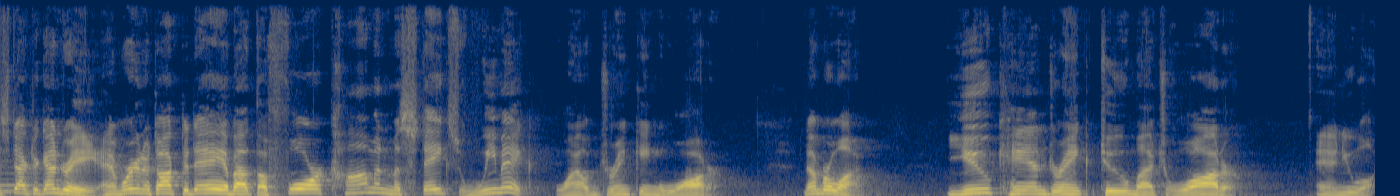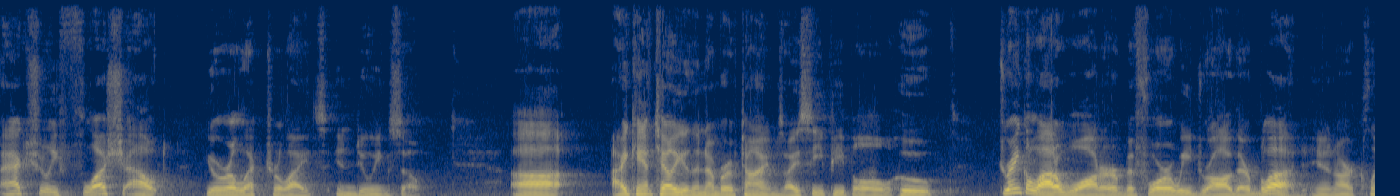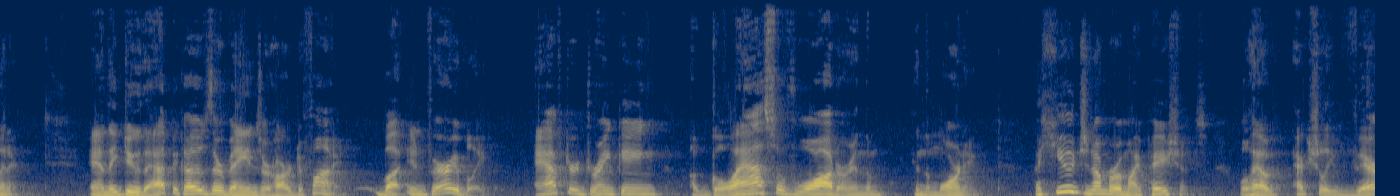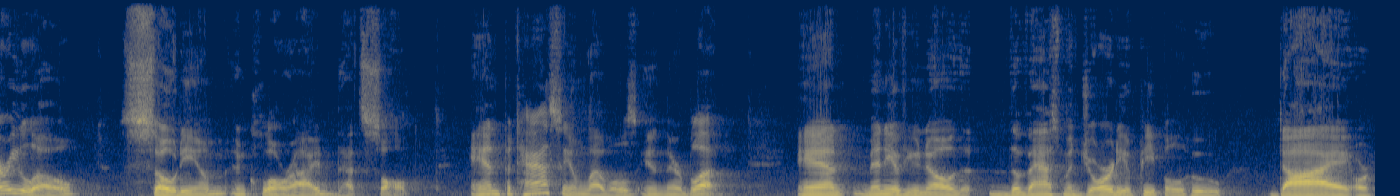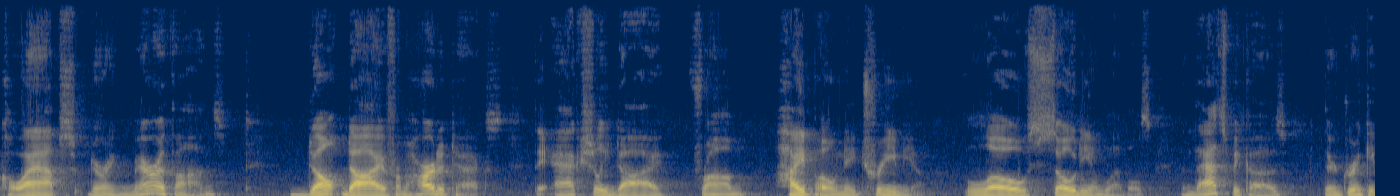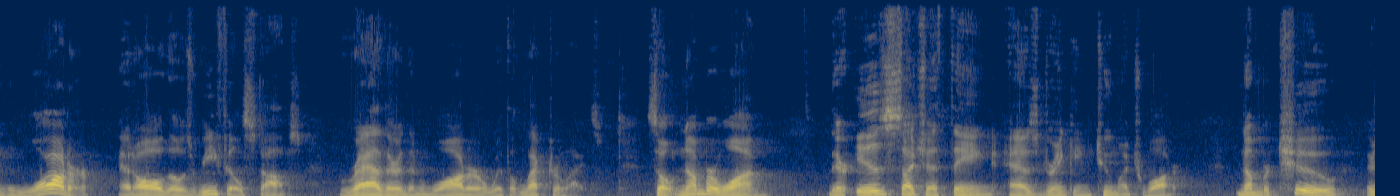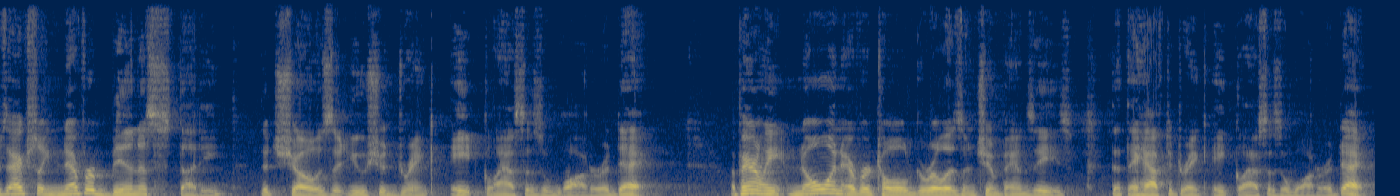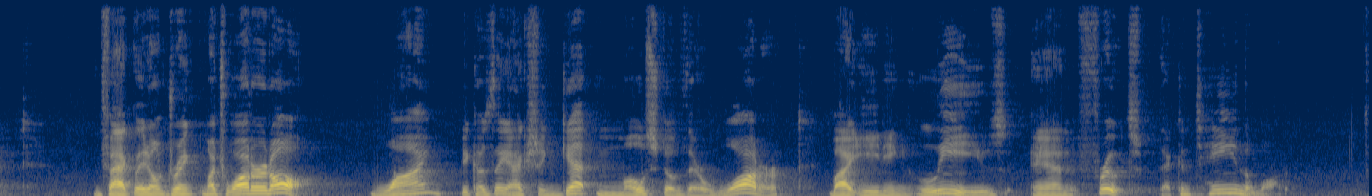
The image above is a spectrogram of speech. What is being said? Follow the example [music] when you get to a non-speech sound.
Is Dr. Gundry, and we're going to talk today about the four common mistakes we make while drinking water. Number one, you can drink too much water, and you will actually flush out your electrolytes in doing so. Uh, I can't tell you the number of times I see people who drink a lot of water before we draw their blood in our clinic. And they do that because their veins are hard to find. But invariably, after drinking a glass of water in the, in the morning, a huge number of my patients will have actually very low sodium and chloride, that's salt, and potassium levels in their blood. And many of you know that the vast majority of people who die or collapse during marathons don't die from heart attacks. They actually die from hyponatremia, low sodium levels. And that's because they're drinking water at all those refill stops rather than water with electrolytes. So, number one, there is such a thing as drinking too much water. Number two, there's actually never been a study that shows that you should drink eight glasses of water a day. Apparently, no one ever told gorillas and chimpanzees that they have to drink eight glasses of water a day. In fact, they don't drink much water at all. Why? Because they actually get most of their water by eating leaves and fruits that contain the water.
